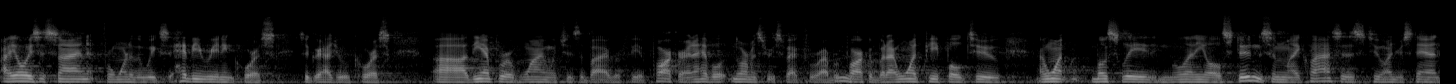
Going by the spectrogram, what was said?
I always assign for one of the weeks a heavy reading course. It's a graduate course. Uh, the Emperor of Wine, which is the biography of Parker, and I have enormous respect for Robert Parker, but I want people to, I want mostly millennial students in my classes to understand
